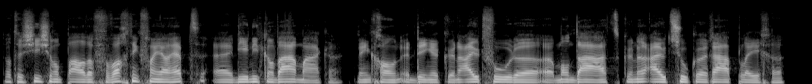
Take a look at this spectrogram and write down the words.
Dat de CISO een bepaalde verwachting van jou hebt uh, die je niet kan waarmaken. Denk gewoon uh, dingen kunnen uitvoeren, uh, mandaat kunnen uitzoeken, raadplegen.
